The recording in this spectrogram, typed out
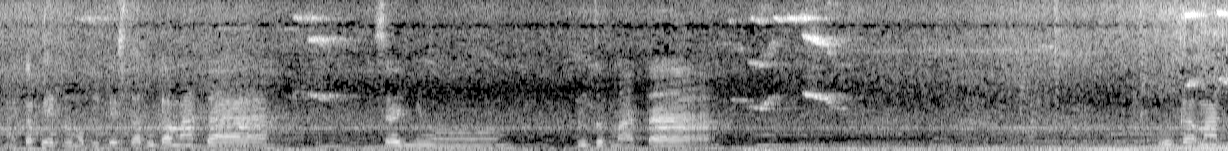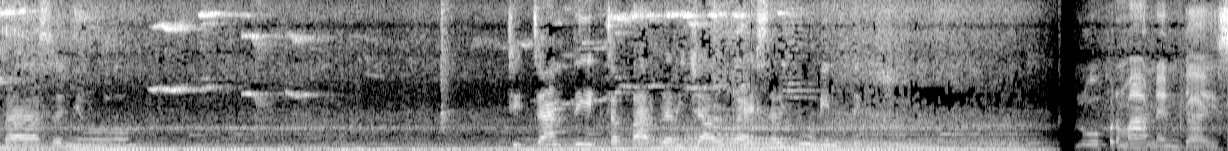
Makeup hairdo mobil pesta buka mata. Senyum. Tutup mata. Buka mata senyum. Cik cantik cepat dari jauh guys dari Tuminting Blue permanen guys.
